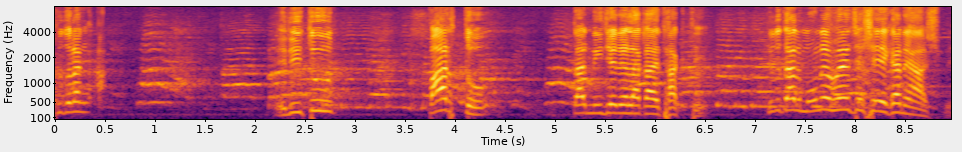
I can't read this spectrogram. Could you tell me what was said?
সুতরাং ঋতু পারত তার নিজের এলাকায় থাকতে। কিন্তু তার মনে হয়েছে সে এখানে আসবে।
